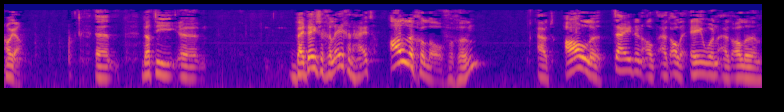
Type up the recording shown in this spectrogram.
Oh ja. Uh, dat die. Uh, bij deze gelegenheid alle gelovigen. uit alle tijden, uit alle eeuwen, uit alle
